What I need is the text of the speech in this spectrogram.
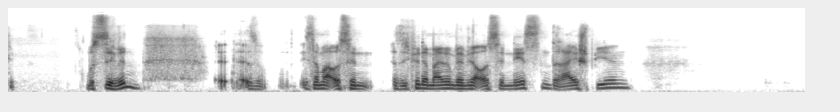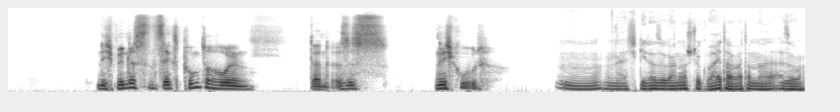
muss gewinnen. Also, ich sag mal, aus den, also ich bin der Meinung, wenn wir aus den nächsten drei Spielen nicht mindestens sechs Punkte holen, dann ist es nicht gut. Mhm, ich gehe da sogar noch ein Stück weiter. Warte mal, also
